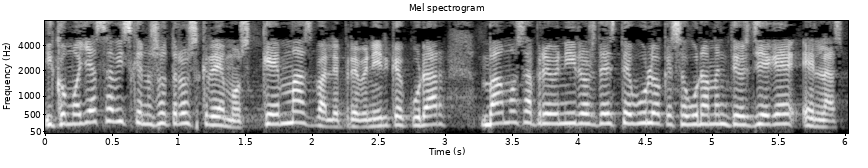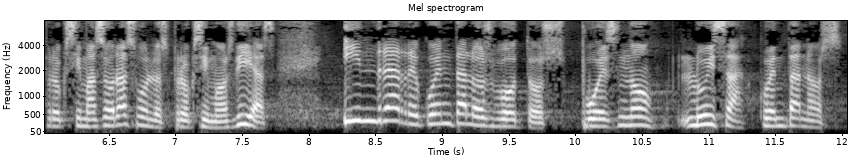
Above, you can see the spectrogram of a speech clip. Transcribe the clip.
Y como ya sabéis que nosotros creemos que más vale prevenir que curar, vamos a preveniros de este bulo que seguramente os llegue en las próximas horas o en los próximos días. Indra recuenta los votos. Pues no, Luisa, cuéntanos.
